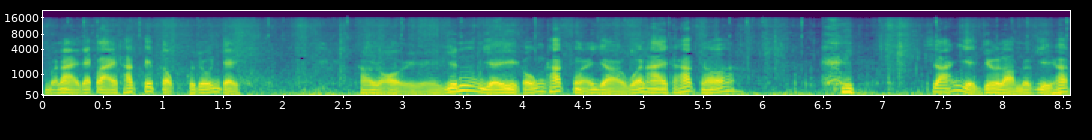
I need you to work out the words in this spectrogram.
Bữa nay chắc lại thất tiếp tục, cô chú anh chị. Thôi rồi, dính vậy cũng thất mà giờ bữa nay thất nữa. Sáng về chưa làm được gì hết.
